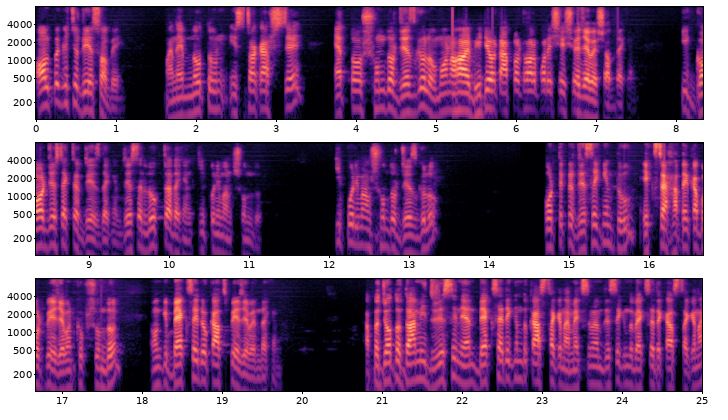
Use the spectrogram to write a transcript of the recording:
অল্প কিছু ড্রেস হবে। মানে নতুন স্টক আসছে, এত সুন্দর ড্রেসগুলো মনে হয় ভিডিওটা আপলোড হওয়ার পরে শেষ হয়ে যাবে সব, দেখেন। কি গর্জেস একটা ড্রেস দেখেন। ড্রেসের লুকটা দেখেন কি পরিমাণ সুন্দর। কি পরিমাণ সুন্দর ড্রেসগুলো প্রত্যেকটা ড্রেসে কিন্তু এক্সট্রা হাতের কাপড় পেয়ে যাবেন, খুব সুন্দর। এমনকি ব্যাক সাইডেও কাজ পেয়ে যাবেন, দেখেন। আপনার যত দামি ড্রেসই নেন ব্যাক সাইডে কিন্তু কাজ থাকে না। ম্যাক্সিমাম ড্রেসে কিন্তু ব্যাক সাইডে কাজ থাকে না।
